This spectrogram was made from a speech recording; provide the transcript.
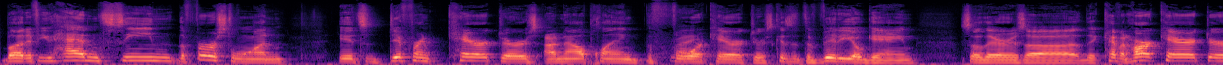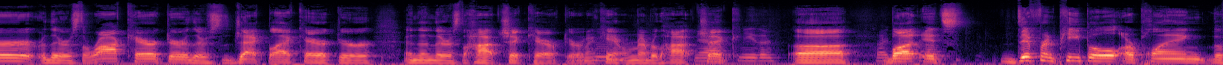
but if you hadn't seen the first one, it's different characters are now playing the four Right. characters because it's a video game. So there's uh, the Kevin Hart character, there's the Rock character, there's the Jack Black character, and then there's the hot chick character. And I can't remember the hot yeah, chick. Neither. Uh, but it's different people are playing the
